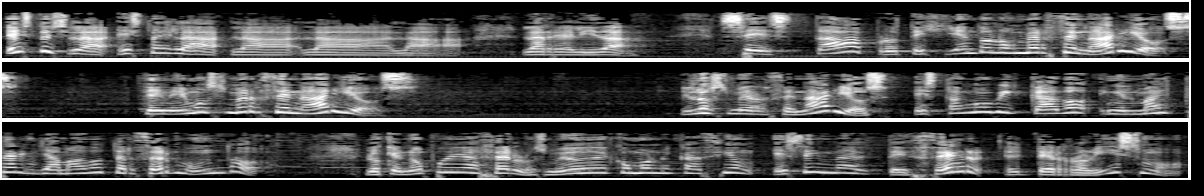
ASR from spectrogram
Esto es la, esto es la, la, la, la realidad. Se está protegiendo a los mercenarios. Tenemos mercenarios. Y los mercenarios están ubicados en el mal llamado tercer mundo. Lo que no puede hacer los medios de comunicación es enaltecer el terrorismo.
